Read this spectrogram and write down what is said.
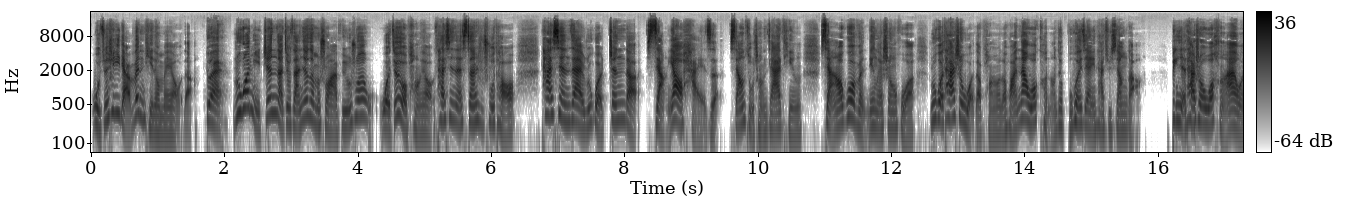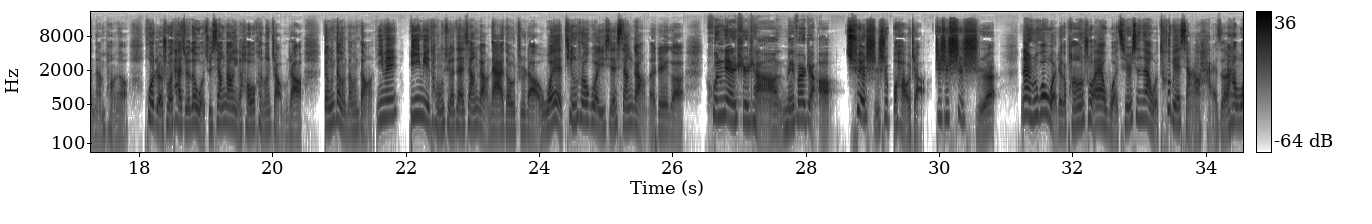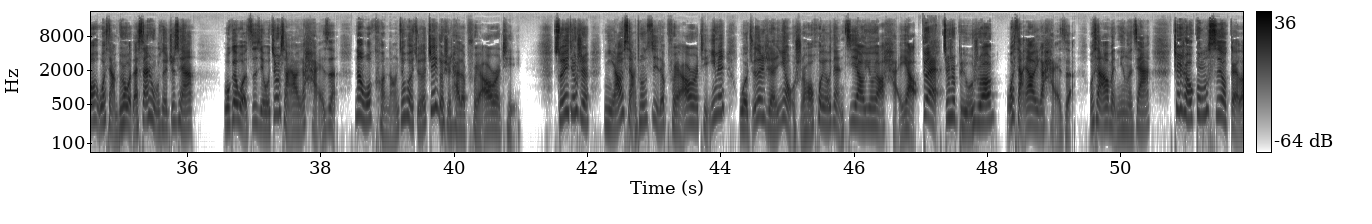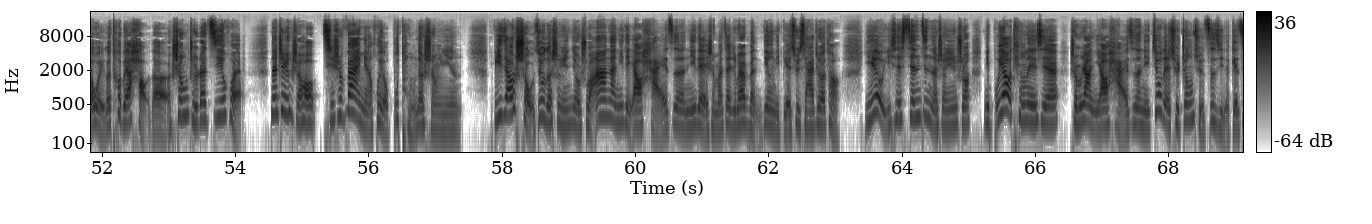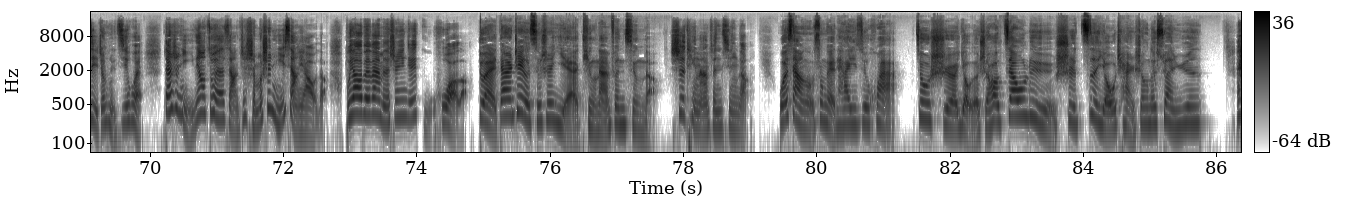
我觉得是一点问题都没有的。对，如果你真的就咱就这么说啊，比如说我就有朋友，他现在三十出头，他现在如果真的想要孩子，想组成家庭，想要过稳定的生活，如果他是我的朋友的话，那我可能就不会建议他去香港。并且他说我很爱我男朋友，或者说他觉得我去香港以后我可能找不着，等等等等。因为 Bimi 同学在香港，大家都知道，我也听说过一些香港的这个婚恋市场没法找，确实是不好找，这是事实。那如果我这个朋友说，哎呀，我其实现在我特别想要孩子，然后我我想，比如我在三十五岁之前，我给我自己，我就是想要一个孩子，那我可能就会觉得这个是他的 priority。所以就是你要想出自己的 priority，因为我觉得人有时候会有点既要又要还要。对，就是比如说我想要一个孩子，我想要稳定的家，这时候公司又给了我一个特别好的升职的机会。那这个时候，其实外面会有不同的声音，比较守旧的声音就说啊，那你得要孩子，你得什么在这边稳定，你别去瞎折腾。也有一些先进的声音说，你不要听那些什么让你要孩子的，你就得去争取自己的，给自己争取机会。但是你一定要坐下想，这什么是你想要的，不要被外面的声音给蛊惑了。对，但是这个其实也挺难分清的，是挺难分清的。我想送给他一句话。就是有的时候焦虑是自由产生的眩晕。哎，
